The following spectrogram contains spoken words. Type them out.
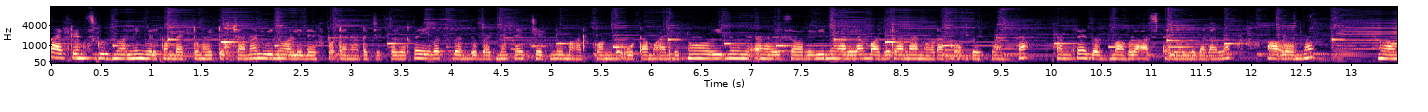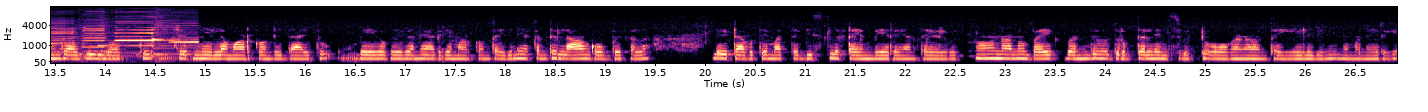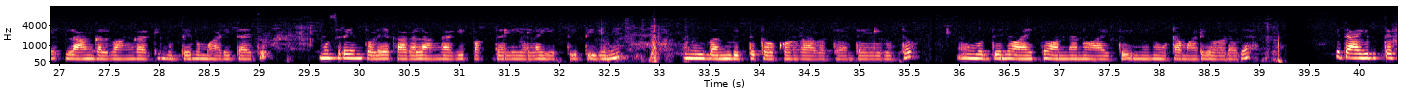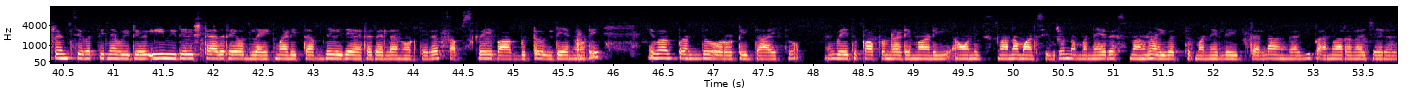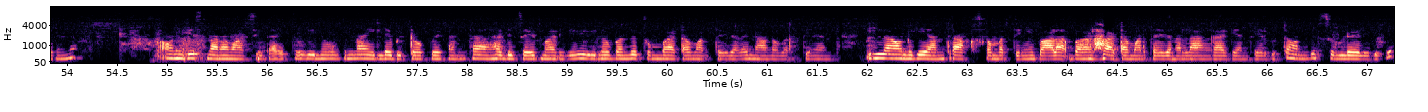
Hi friends good morning welcome back to my YouTube channel Vinu ಹಳ್ಳಿ life ಕೋಟೆನಾಡ Chitradurga. ಇವತ್ತು ಬಂದು ಬದನೆಕಾಯಿ ಚಟ್ನಿ ಮಾಡಿಕೊಂಡು ಊಟ ಮಾಡಿಬಿಟ್ಟು, ವಿನು ಸಾರಿ ವಿನು ಅಲ್ಲ, ಮಧುರನ ನೋಡೋಕೆ ಹೋಗಬೇಕು ಅಂತ. ಅಂದರೆ ದೊಡ್ಡ ಮಗಳು ಹಾಸ್ಟೆಲಲ್ಲಿದ್ದಾಳಲ್ಲ ಅವಳನ್ನು ಹಂಗಾಗಿ ಇವತ್ತು ಚಟ್ನಿ ಎಲ್ಲ ಮಾಡ್ಕೊಂಡಿದ್ದಾಯಿತು. ಬೇಗ ಬೇಗನೆ ಅಡುಗೆ ಮಾಡ್ಕೊತಾ ಇದ್ದೀನಿ. ಯಾಕಂದರೆ ಲಾಂಗ್ ಹೋಗ್ಬೇಕಲ್ಲ. ಲೇಟ್ ಆಗುತ್ತೆ, ಮತ್ತೆ ಬಿಸಿಲು ಟೈಮ್ ಬೇರೆ ಅಂತ ಹೇಳ್ಬಿಟ್ಟು. ನಾನು ಬೈಕ್ ಬಂದು ದುರ್ಗದಲ್ಲಿ ನಿಲ್ಲಿಸ್ಬಿಟ್ಟು ಹೋಗೋಣ ಅಂತ ಹೇಳಿದ್ದೀನಿ ನಮ್ಮ ಮನೆಯವರಿಗೆ ಲಾಂಗ್ ಅಲ್ವಾ, ಹಂಗಾಗಿ ಮುದ್ದೆನೂ ಮಾಡಿದ್ದಾಯಿತು ಮುಸ್ರೇನು ತೊಳೆಯೋಕ್ಕಾಗಲ್ಲ, ಹಂಗಾಗಿ ಪಕ್ಕದಲ್ಲಿ ಎಲ್ಲ ಎತ್ತಿಟ್ಟಿದ್ದೀನಿ ಬಂದುಬಿಟ್ಟು ತೊಳ್ಕೊಂಡ್ರಾಗುತ್ತೆ ಅಂತ ಹೇಳ್ಬಿಟ್ಟು. ಮುದ್ದೆನೂ ಆಯಿತು, ಅನ್ನನೂ ಆಯಿತು, ಇನ್ನೇನು ಊಟ ಮಾಡಿ ಹೊರಡೋದೆ. ಇದಾಗಿರುತ್ತೆ ಫ್ರೆಂಡ್ಸ್ ಇವತ್ತಿನ ವಿಡಿಯೋ ಈ ವಿಡಿಯೋ ಇಷ್ಟ ಆದರೆ ಒಂದು ಲೈಕ್ ಮಾಡಿ, ತಪ್ಪದೆ ವಿಡಿಯೋ ಯಾರ್ಯಾರೆಲ್ಲ ನೋಡ್ತಿದ್ರೆ ಸಬ್ಸ್ಕ್ರೈಬ್ ಆಗಿಬಿಟ್ಟು ವಿಡಿಯೋ ನೋಡಿ. ಇವಾಗ ಬಂದು ಹೊರಟಿದ್ದಾಯಿತು. ವೇದು ಪಾಪನ ರೆಡಿ ಮಾಡಿ ಅವನಿಗೆ ಸ್ನಾನ ಮಾಡಿಸಿದ್ರು. ನಮ್ಮ ಮನೆಯವರೇ ಸ್ನಾನ ಇವತ್ತು ಮನೆಯಲ್ಲೇ ಇದ್ರಲ್ಲ, ಹಂಗಾಗಿ ಭಾನುವಾರ ರಜೆ ಇರೋದ್ರಿಂದ ಅವನಿಗೆ ಸ್ನಾನ ಮಾಡಿಸಿದ್ದಾಯಿತು. ವಿನೋದನ್ನ ಇಲ್ಲೇ ಬಿಟ್ಟು ಹೋಗ್ಬೇಕಂತ ಡಿಸೈಡ್ ಮಾಡಿದ್ದೀವಿ ವಿನೋ ಬಂದು ತುಂಬ ಆಟ ಮಾಡ್ತಾ ಇದ್ದಾಳೆ, ನಾನು ಬರ್ತೀನಿ ಅಂತ. ಇಲ್ಲ, ಅವನಿಗೆ ಯಂತ್ರ ಹಾಕ್ಸ್ಕೊಂಬರ್ತೀನಿ ಭಾಳ ಭಾಳ ಆಟ ಮಾಡ್ತಾ ಇದ್ದಾನಲ್ಲ, ಹಂಗಾಗಿ ಅಂತ ಹೇಳ್ಬಿಟ್ಟು ಅವನಿಗೆ ಸುಳ್ಳು ಹೇಳಿದ್ದೀವಿ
